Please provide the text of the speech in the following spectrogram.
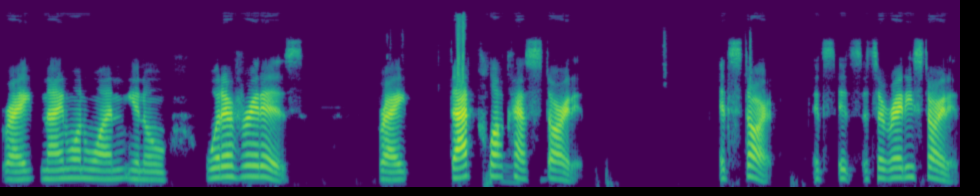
right? 911, you know, whatever it is, right? That clock mm-hmm. has started. It's start. It's it's it's already started.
